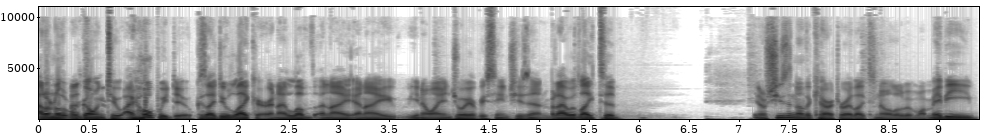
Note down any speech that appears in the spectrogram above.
I don't know that we're going to. I hope we do because I do like her and I love and I and I you know I enjoy every scene she's in. But I would like to. You know, she's another character I'd like to know a little bit more. Maybe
